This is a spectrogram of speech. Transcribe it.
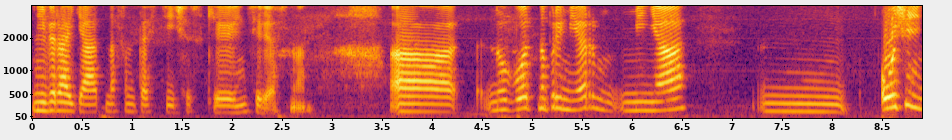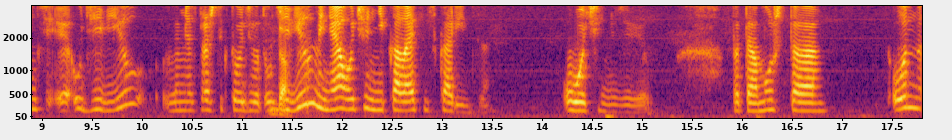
невероятно, фантастически интересно. А, ну вот, например, меня очень удивил, вы меня спрашиваете, кто удивил, да. удивил меня очень Николай Цискоридзе. Очень удивил. Потому что он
